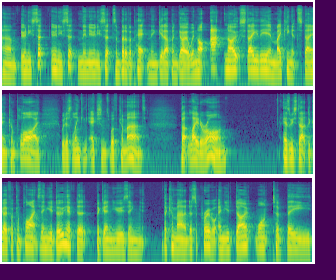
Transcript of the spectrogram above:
um, Ernie sit, Ernie sit, and then Ernie sits and bit of a pat, and then get up and go. We're not ah no, stay there and making it stay and comply. We're just linking actions with commands. But later on, as we start to go for compliance, then you do have to begin using the command of disapproval, and you don't want to be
